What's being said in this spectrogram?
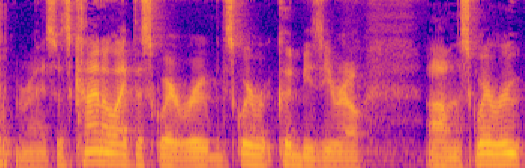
All right, so it's kind of like the square root, but the square root could be zero. Um, the square root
